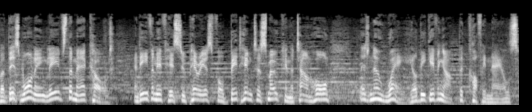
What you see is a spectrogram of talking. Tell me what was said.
But this warning leaves the mayor cold, and even if his superiors forbid him to smoke in the town hall, there's no way he'll be giving up the coffin nails.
